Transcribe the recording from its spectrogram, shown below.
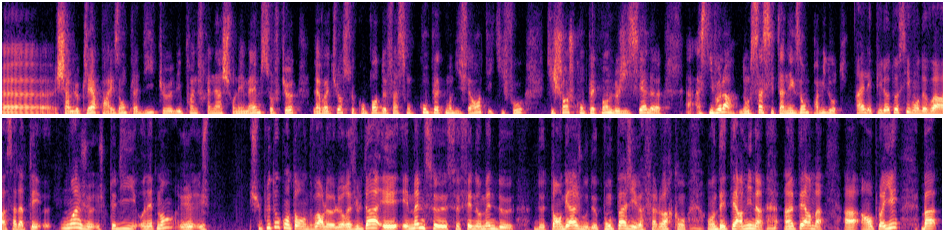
Euh, Charles Leclerc, par exemple, a dit que les points de freinage sont les mêmes, sauf que la voiture se comporte de façon complètement différente et qu'il faut qu'il change complètement de logiciel euh, à, ce niveau-là. Donc ça, c'est un exemple parmi d'autres. les pilotes aussi vont devoir s'adapter. Euh, moi, je, te dis honnêtement, je, suis plutôt content de voir le, résultat et, même ce, phénomène de, tangage ou de pompage, il va falloir qu'on détermine un, terme à, à, employer. Bah,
